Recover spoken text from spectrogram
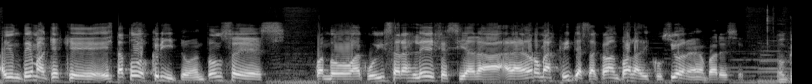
Hay un tema que es que está todo escrito, entonces cuando acudís a las leyes y a la, a la norma escrita se acaban todas las discusiones, me parece. Ok.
